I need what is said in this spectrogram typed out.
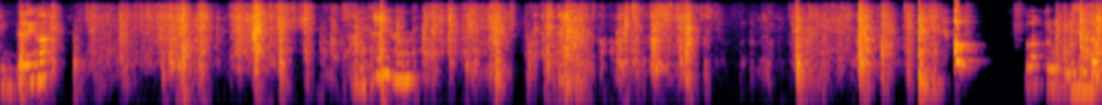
Інтрига. Інтрига. Ау! Була б трубку розрізала.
